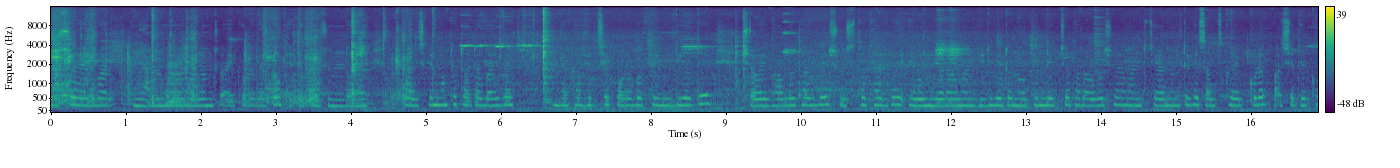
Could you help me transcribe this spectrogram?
নিশ্চয়ই একবার যেমন বললাম ট্রাই করে দেখো, খেতে খুব সুন্দর হয়। আজকের মতো টাটা, বাই বাই। দেখা হচ্ছে পরবর্তী ভিডিওতে। সবাই ভালো থাকবে, সুস্থ থাকবে এবং যারা আমার ভিডিওটা নতুন দেখছ তারা অবশ্যই আমার চ্যানেলটিকে সাবস্ক্রাইব করে পাশে থেকো।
